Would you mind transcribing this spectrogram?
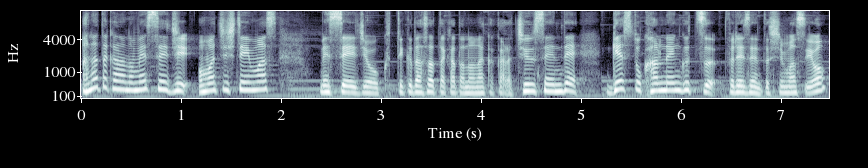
あなたからのメッセージお待ちしています。メッセージを送ってくださった方の中から抽選でゲスト関連グッズプレゼントしますよ。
